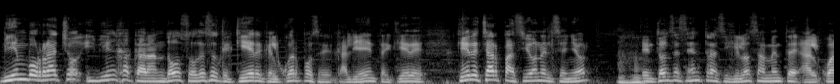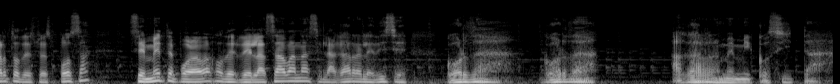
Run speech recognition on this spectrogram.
bien borracho y bien jacarandoso, de esos que quiere que el cuerpo se calienta y quiere, quiere echar pasión el señor. Entonces entra sigilosamente al cuarto de su esposa, se mete por abajo de, de las sábanas y la agarra y le dice, gorda, gorda, agárrame mi cosita.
